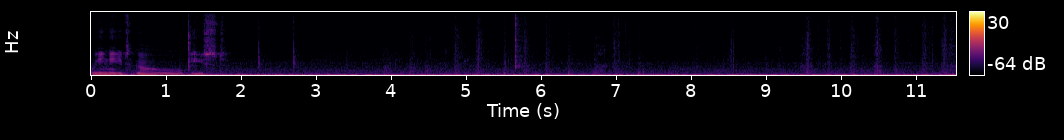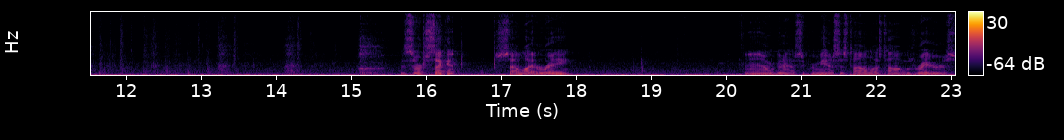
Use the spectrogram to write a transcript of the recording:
We need to go east. This is our second satellite array. And we're going to have super mutants this time. Last time it was raiders.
